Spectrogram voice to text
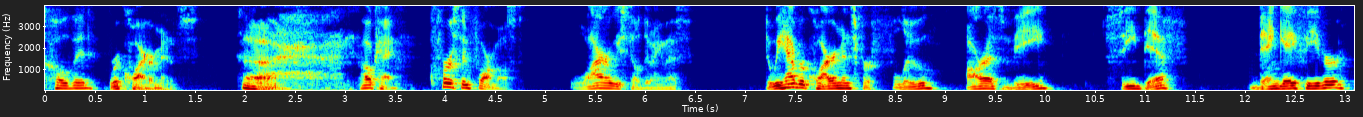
COVID requirements. okay, first and foremost, why are we still doing this? Do we have requirements for flu, RSV, C. diff, dengue fever?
